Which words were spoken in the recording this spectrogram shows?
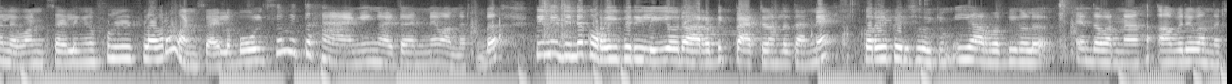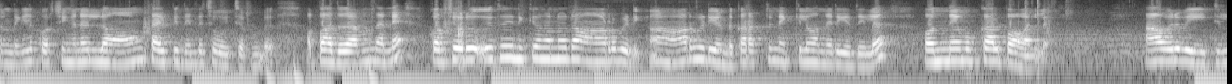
അല്ലേ? വൺ സൈഡിൽ ഇങ്ങനെ ഫുൾ ഫ്ലവർ വൺ സൈഡിൽ ബോൾസ് വിത്ത് ഹാങ്ങിങ് ആയിട്ട് തന്നെ വന്നിട്ടുണ്ട്. പിന്നെ ഇതിന്റെ കുറേ പേര് ഈ ഒരു അറബിക് പാറ്റേണിൽ തന്നെ കുറേ പേര് ചോദിക്കും ഈ അറബികൾ എന്താ പറഞ്ഞാൽ അവർ വന്നിട്ടുണ്ടെങ്കിൽ കുറച്ചിങ്ങനെ ലോങ് ടൈപ്പ് ഇതിന്റെ ചോദിച്ചിട്ടുണ്ട്. അപ്പോൾ അത് കാരണം തന്നെ കുറച്ചൊരു ഇത് എനിക്ക് തോന്നുന്നു ഒരു ആറ് പിടി ആ ആറ് പിടിയുണ്ട്. കറക്റ്റ് നെക്കിൽ വന്ന രീതിയിൽ ഒന്നേ മുക്കാൽ പവനിൽ ആ ഒരു വെയിറ്റിൽ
